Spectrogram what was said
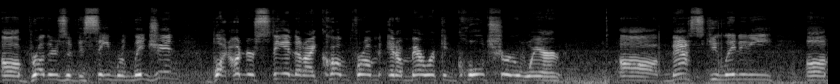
uh, brothers of the same religion, but understand that I come from an American culture where uh, masculinity uh,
